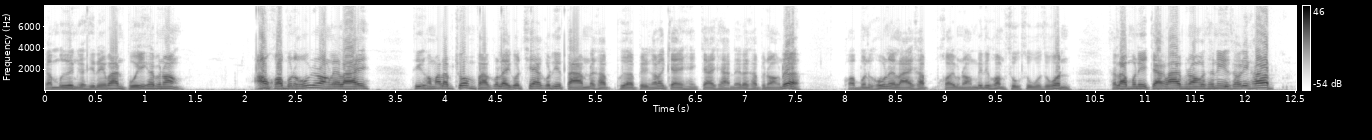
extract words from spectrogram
กับมือนกับสีได้บ้านปุ๋ยครับพี่น้อง เอาขอบคุณคุณพี่น้องหลายๆ ที่เขามารับชมฝากกดไลค์กดแชร์กดติดตามนะครับเพื่อเป็นกำลังใจให้จ่าชาด้นะครับพี่น้องเด้อขอบคุณคุณหลายๆครับขอให้พี่น้องมีความสุขสุขสุขคนสำหรับวันนี้จากลาพี่น้องกันท่านี้สวัสดีครับ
